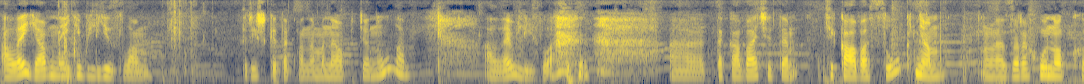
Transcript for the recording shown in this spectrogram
але я в неї влізла. Трішки так вона мене обтянула, але влізла. Е, Така, бачите, цікава сукня. Е, За рахунок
